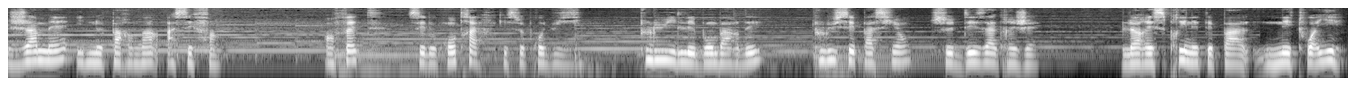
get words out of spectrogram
jamais il ne parvint à ses fins. En fait, c'est le contraire qui se produisit. Plus il les bombardait, plus ses patients se désagrégeaient. Leur esprit n'était pas nettoyé.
